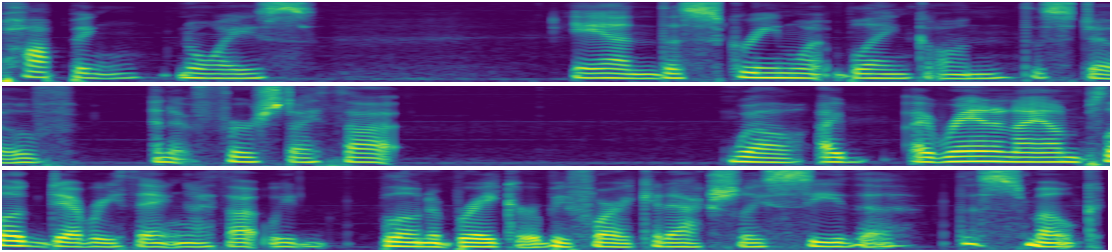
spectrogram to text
popping noise and the screen went blank on the stove and at first i thought well, I, I ran and I unplugged everything. I thought we'd blown a breaker before I could actually see the, the smoke.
